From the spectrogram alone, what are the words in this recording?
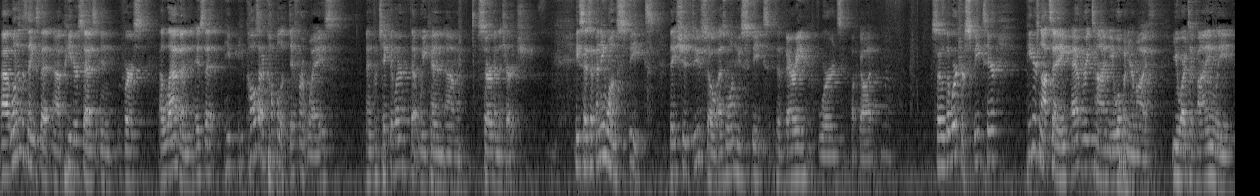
Uh, one of the things that uh, Peter says in verse 11 is that he, he calls out a couple of different ways in particular that we can um, serve in the church. He says, If anyone speaks, they should do so as one who speaks the very words of God. So the word for speaks here, Peter's not saying every time you open your mouth, you are divinely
